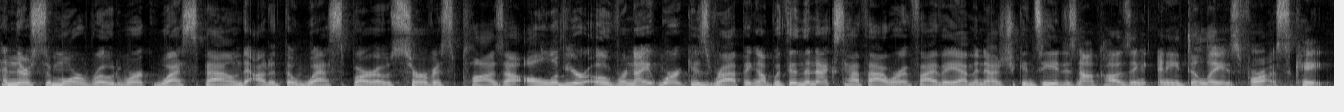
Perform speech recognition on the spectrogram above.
and there's some more road work westbound out at the Westboro Service Plaza. All of your overnight work is wrapping up within the next half hour at 5 a.m., and as you can see, it is not causing any delays for us, Kate.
